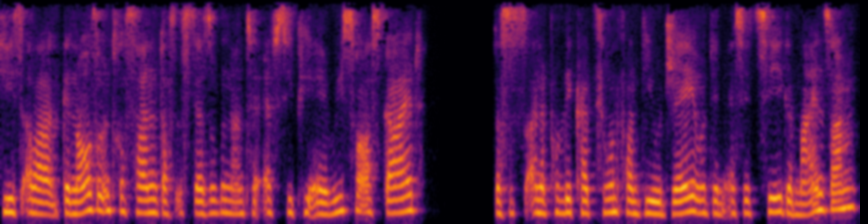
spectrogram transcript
die ist aber genauso interessant. Das ist der sogenannte FCPA Resource Guide. Das ist eine Publikation von DOJ und dem SEC gemeinsam.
